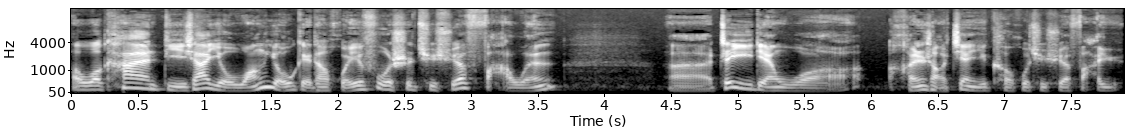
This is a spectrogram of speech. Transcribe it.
啊，我看底下有网友给他回复是去学法文，呃，这一点我很少建议客户去学法语，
